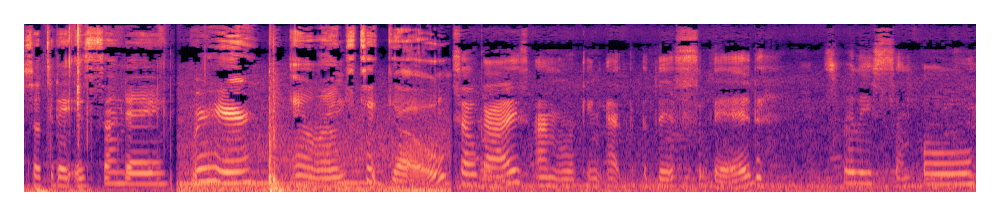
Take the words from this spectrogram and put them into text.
So today is Sunday. We're here and rooms to go. So guys, I'm looking at this bed. It's really simple.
